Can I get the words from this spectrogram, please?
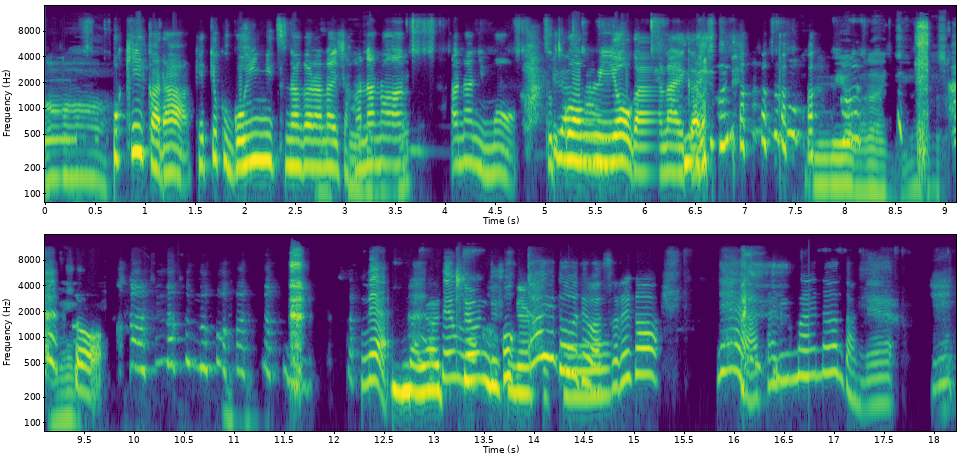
あ大きいから、結局誤飲につながらないし、鼻の穴にも突っ込みようがないから。あ、見ようがないね。そう。ね。でも。北海道ではそれが、ね、当たり前なんだね。え、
